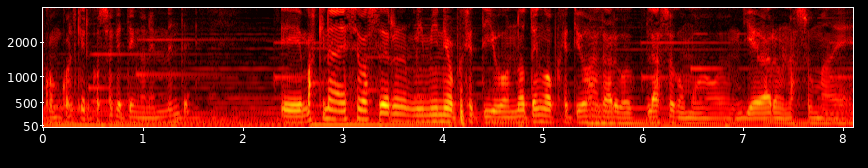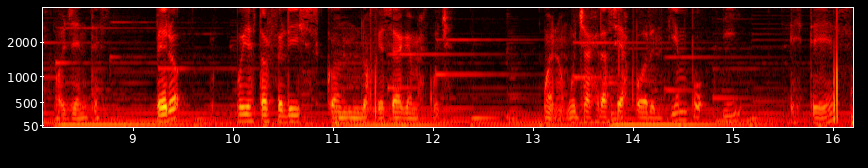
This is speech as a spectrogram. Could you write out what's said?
con cualquier cosa que tengan en mente. Eh, más que nada ese va a ser mi mini objetivo. No tengo objetivos a largo plazo como llegar a una suma de oyentes. Pero voy a estar feliz con los que sea que me escuchen. Bueno, muchas gracias por el tiempo y este es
